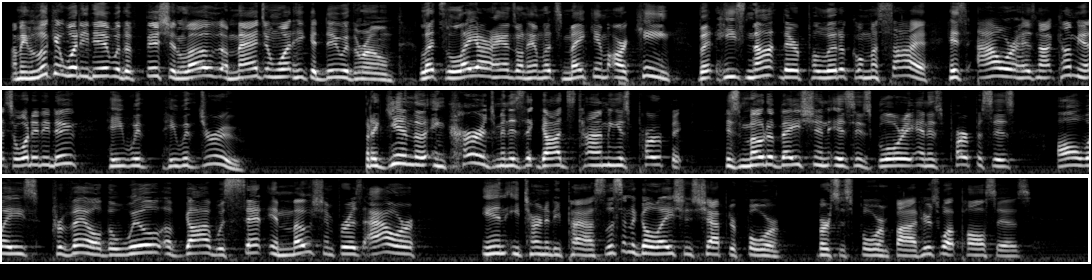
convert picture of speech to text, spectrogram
I mean, look at what he did with the fish and loaves. Imagine what he could do with Rome. Let's lay our hands on him. Let's make him our king. But he's not their political Messiah. His hour has not come yet. So what did he do? He, with, he withdrew. But again, the encouragement is that God's timing is perfect. His motivation is his glory, and his purposes always prevail. The will of God was set in motion for his hour in eternity past. Listen to Galatians chapter 4, verses 4 and 5. Here's what Paul says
